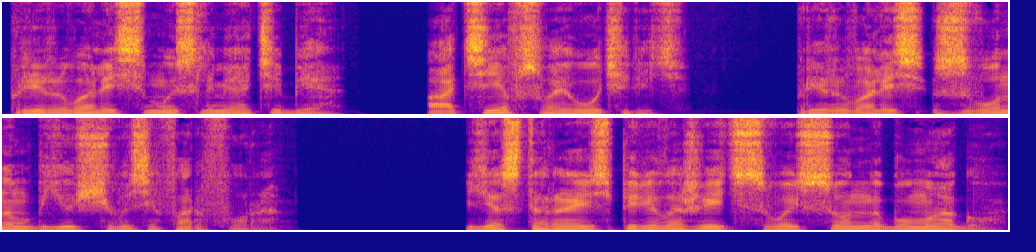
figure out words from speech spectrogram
прерывались мыслями о тебе, а те, в свою очередь, прерывались звоном бьющегося фарфора. Я стараюсь переложить свой сон на бумагу,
